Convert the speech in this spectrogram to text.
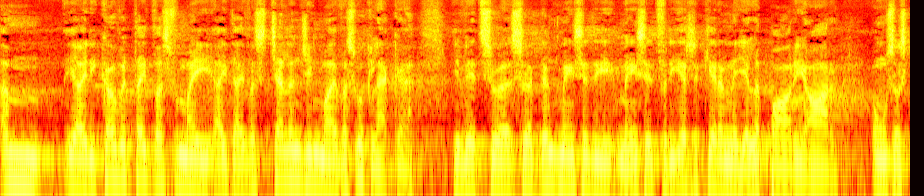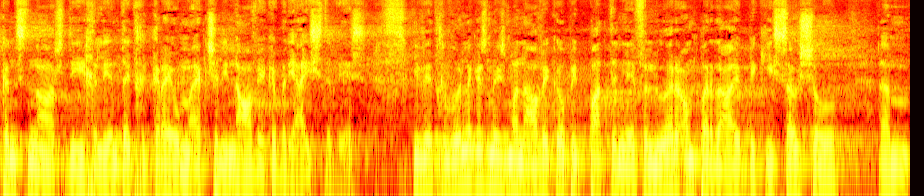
ehm um, ja, die COVID tyd was vir my hy hy was challenging, maar hy was ook lekker. Jy weet, so so ek dink mense die mense het vir die eerste keer in 'n hele paar jaar ons as kunstenaars die geleentheid gekry om actually naweke by die huis te wees. Jy weet, gewoonlik is mense maar naweke op die pad en jy verloor amper daai bietjie social ehm um,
